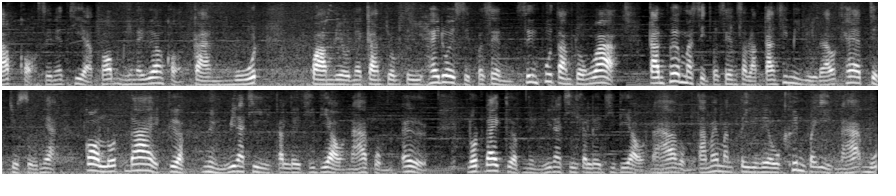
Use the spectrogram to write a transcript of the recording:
บัฟของเซเนเทียเพราะมีในเรื่องของการบูตความเร็วในการโจมตีให้ด้วย 10%ซึ่งพูดตามตรงว่าการเพิ่มมา 10%สำหรับการที่มีอยู่แล้วแค่ 7.0 เนี่ย ก็ลดได้เกือบ 1 วินาทีกันเลยทีเดียวนะครับผม เออ ลดได้เกือบ 1 วินาทีกันเลยทีเดียวนะครับผมทำให้มันตีเร็วขึ้นไปอีกนะฮะบู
